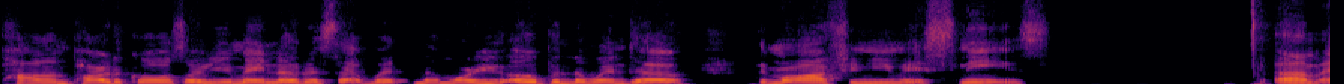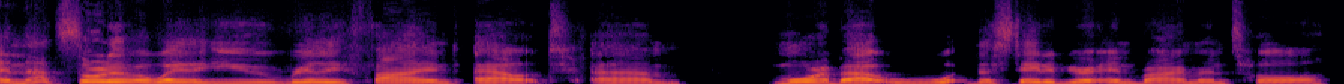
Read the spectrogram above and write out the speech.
pollen particles, or you may notice that when the more you open the window, the more often you may sneeze. Um, and that's sort of a way that you really find out um, more about the state of your environmental,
